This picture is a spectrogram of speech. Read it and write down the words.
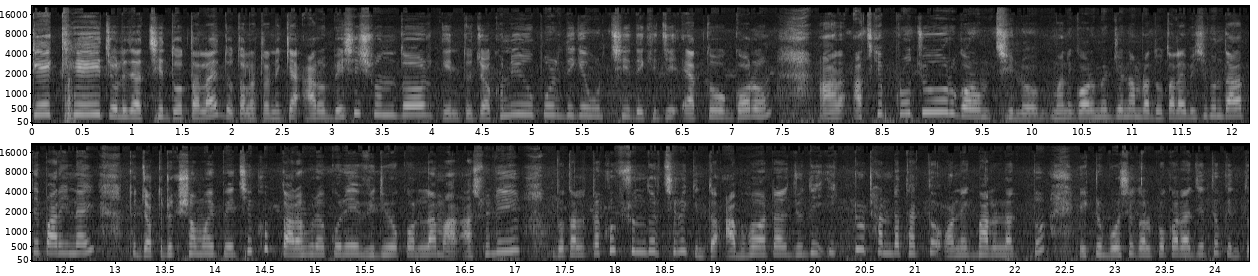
কেক খেয়ে চলে যাচ্ছি দোতলায়? দোতলাটা নাকি আরও বেশি সুন্দর। কিন্তু যখনই উপর দিকে উঠছি, দেখি যে এত গরম। আর আজকে প্রচুর গরম ছিল। মানে গরমের জন্য আমরা দোতলায় বেশিক্ষণ দাঁড়াতে পারি নাই। তো যতটুকু সময় পেয়েছি, খুব তাড়াহুড়া করে ভিডিও করলাম। আর আসলে দোতলাটা খুব সুন্দর ছিল। কিন্তু আবহাওয়াটা যদি একটু ঠান্ডা থাকতো, অনেক ভালো লাগতো। একটু বসে গল্প করা যেত। কিন্তু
